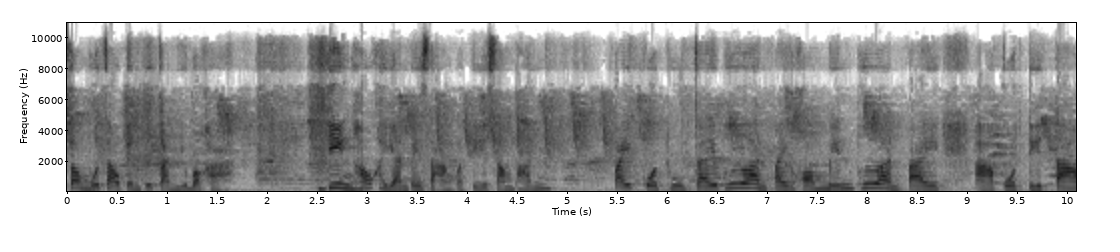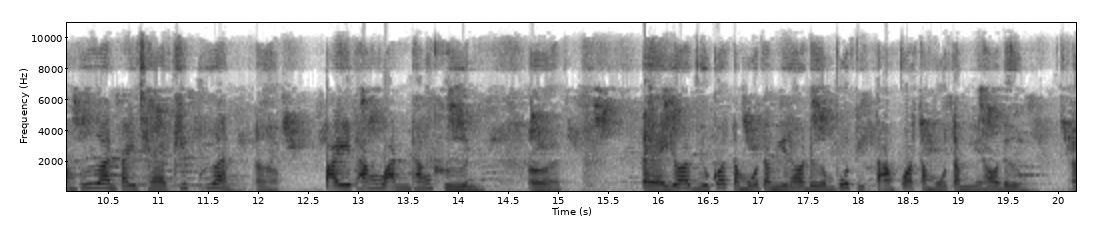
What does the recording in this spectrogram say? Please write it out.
ซ่องมูเจ้าเป็นคือกันอยู่บ่ค่ะ ยิ่งเขาขยันไปสร้างปฏิสัมพันธ์ ไปกดถูกใจเพื่อน ไปคอมเมนต์เพื่อน ไปกดติดตามเพื่อน ไปแชร์คลิปเพื่อน เออไปทั้งวันทั้งคืน เออแต่ยอดวิวก็ตะมุตะมีเท่าเดิม ผู้ติดตามก็ตะมุตะมีเท่าเดิม เอ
